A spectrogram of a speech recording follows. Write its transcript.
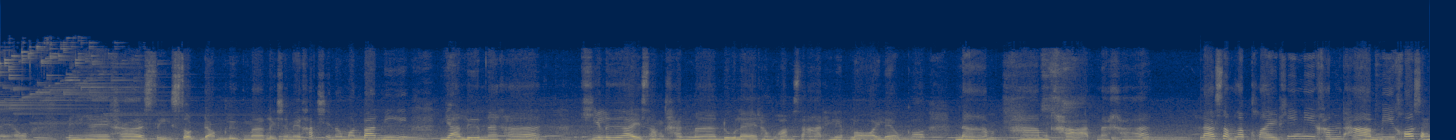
แล้ว เป็นยังไงคะสีสดดำลึกมากเลยใช่ไหมคะชินามอนบ้านนี้ อย่าลืมนะคะขี้เลื่อยสำคัญมากดูแลทำความสะอาดให้เรียบร้อยแล้วก็น้ำห้ามขาดนะคะ และสำหรับใครที่มีคำถามมีข้อสง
